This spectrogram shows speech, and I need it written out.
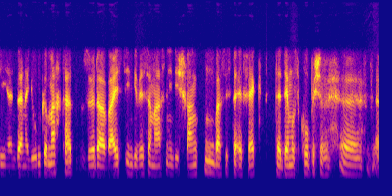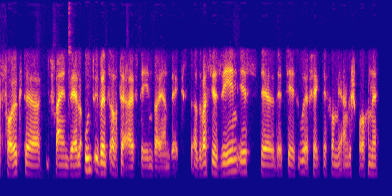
die er in seiner Jugend gemacht hat. Söder weist ihn gewissermaßen in die Schranken. Was ist der Effekt? Der demoskopische äh, Erfolg der Freien Wähler und übrigens auch der AfD in Bayern wächst. Also was wir sehen ist der, der CSU-Effekt, der von mir angesprochene.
